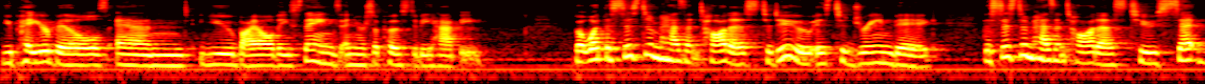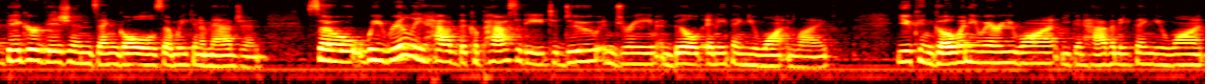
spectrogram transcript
you pay your bills, and you buy all these things, and you're supposed to be happy. But what the system hasn't taught us to do is to dream big. The system hasn't taught us to set bigger visions and goals than we can imagine. So we really have the capacity to do and dream and build anything you want in life. You can go anywhere you want, you can have anything you want,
